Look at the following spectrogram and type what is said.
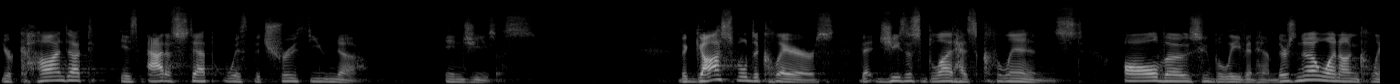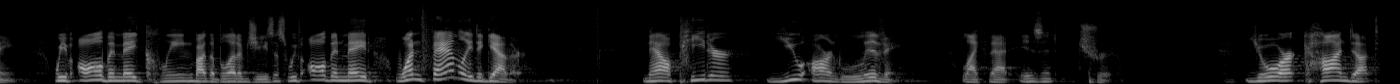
Your conduct is out of step with the truth you know in Jesus. The gospel declares that Jesus' blood has cleansed all those who believe in him. There's no one unclean. We've all been made clean by the blood of Jesus. We've all been made one family together. Now, Peter, you are living like that isn't true. Your conduct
